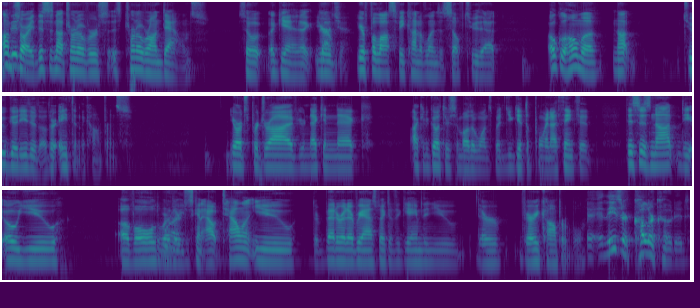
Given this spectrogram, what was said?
I'm been- sorry, this is not turnovers, it's turnover on downs. So again, like, your Gotcha. your philosophy kind of lends itself to that. Oklahoma, not too good either though. They're eighth in the conference. Yards per drive, you're neck and neck. I could go through some other ones, but you get the point. I think that this is not the OU of old where they're just going to out talent you. They're better at every aspect of the game than you. They're very comparable. and these are color coded,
